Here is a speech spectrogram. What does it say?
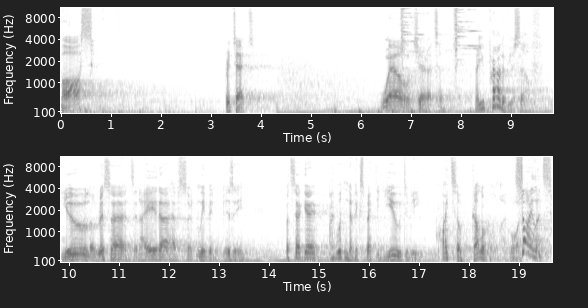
Boss? Protect. Well, Chariton, are you proud of yourself? You, Larissa, and Zinaida have certainly been busy. But Sergei, I wouldn't have expected you to be quite so gullible, my boy. Silence!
